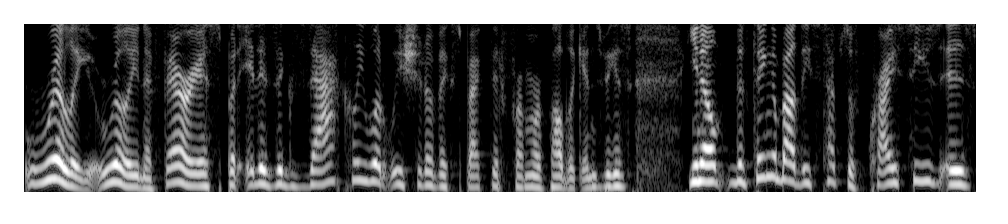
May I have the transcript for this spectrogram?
really, really nefarious, but it is exactly what we should have expected from Republicans because, you know, the thing about these types of crises is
